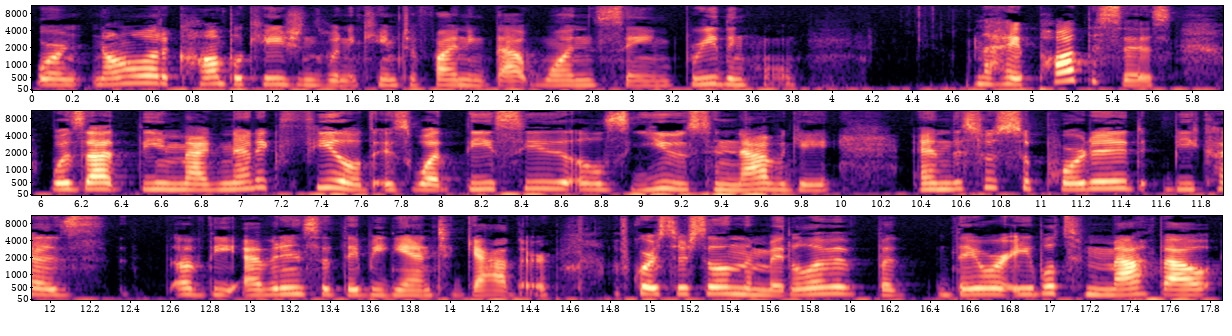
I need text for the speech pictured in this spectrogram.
or not a lot of complications when it came to finding that one same breathing hole. The hypothesis was that the magnetic field is what these seals use to navigate, and this was supported because of the evidence that they began to gather. Of course, they're still in the middle of it, but they were able to map out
